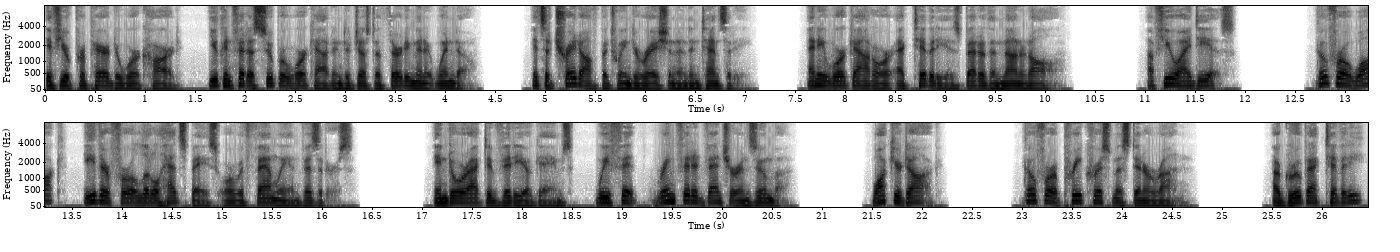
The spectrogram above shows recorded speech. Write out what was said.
If you're prepared to work hard, you can fit a super workout into just a 30 minute window. It's a trade off between duration and intensity. Any workout or activity is better than none at all. A few ideas. Go for a walk, either for a little headspace or with family and visitors. Indoor active video games, Wii Fit, Ring Fit Adventure, and Zumba. Walk your dog. Go for a pre Christmas dinner run. A group activity,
